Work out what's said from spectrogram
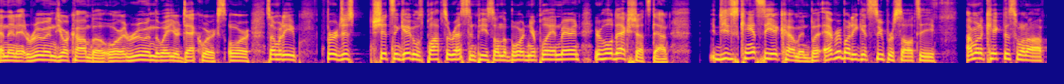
and then it ruined your combo, or it ruined the way your deck works, or somebody, for just shits and giggles, plops a rest in peace on the board and you're playing Meren, your whole deck shuts down. You just can't see it coming, but everybody gets super salty. I'm going to kick this one off.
